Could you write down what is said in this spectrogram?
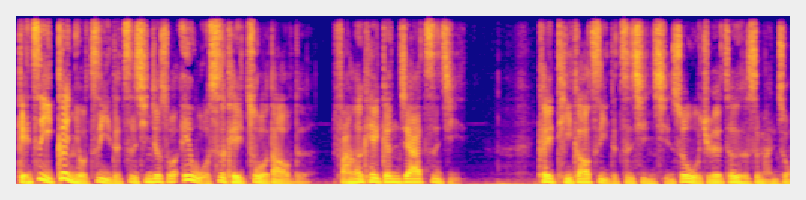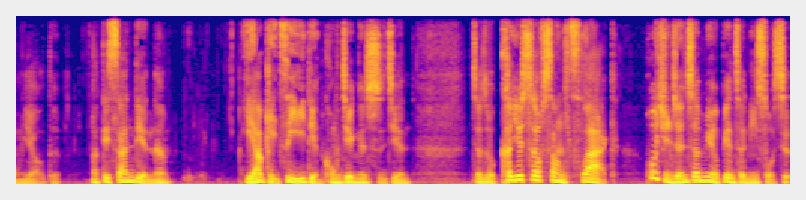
给自己更有自己的自信，就说，哎，我是可以做到的，反而可以更加自己，可以提高自己的自信心。所以我觉得这个是蛮重要的。那第三点呢，也要给自己一点空间跟时间，叫做 cut yourself some slack。或许人生没有变成你所想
